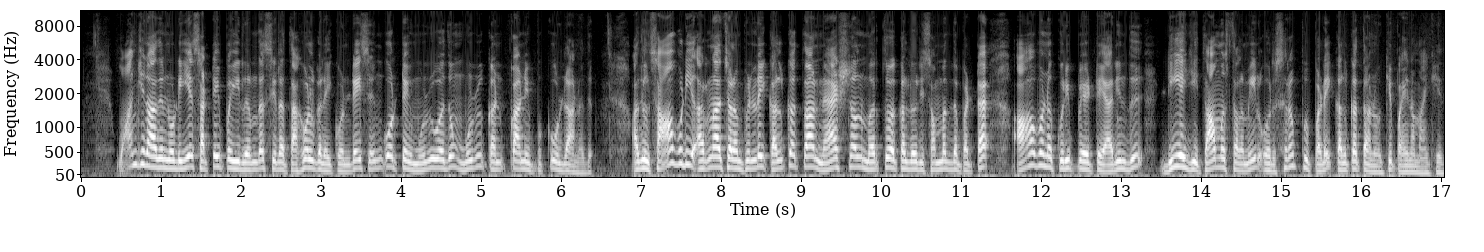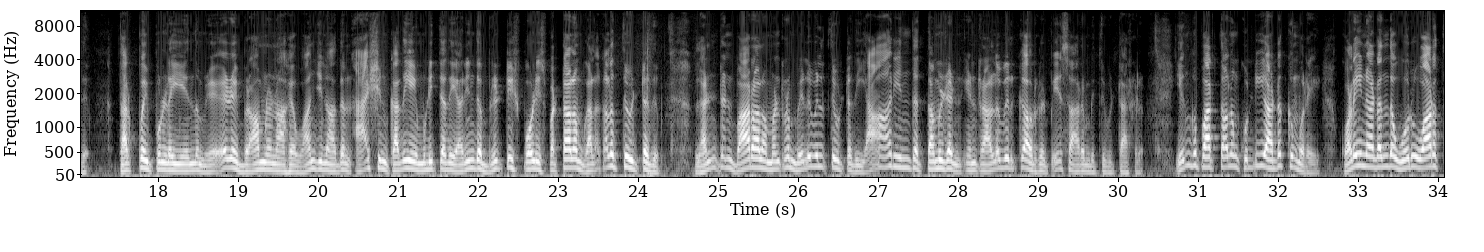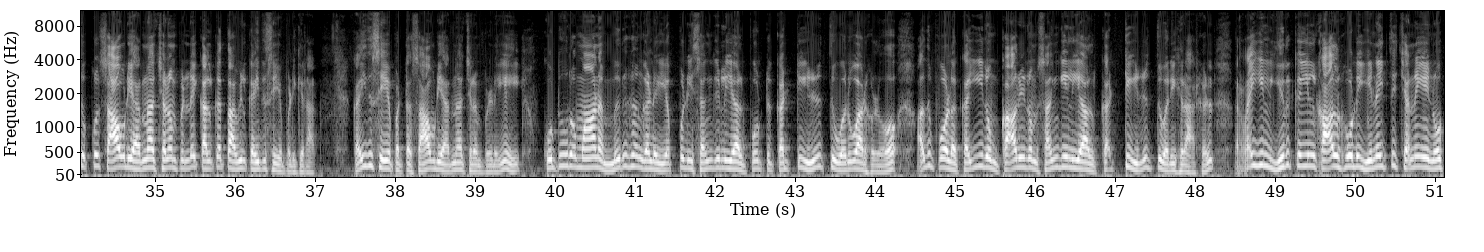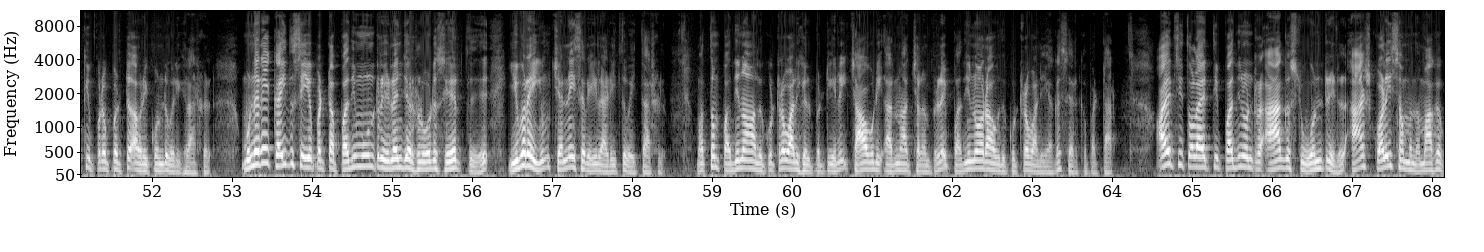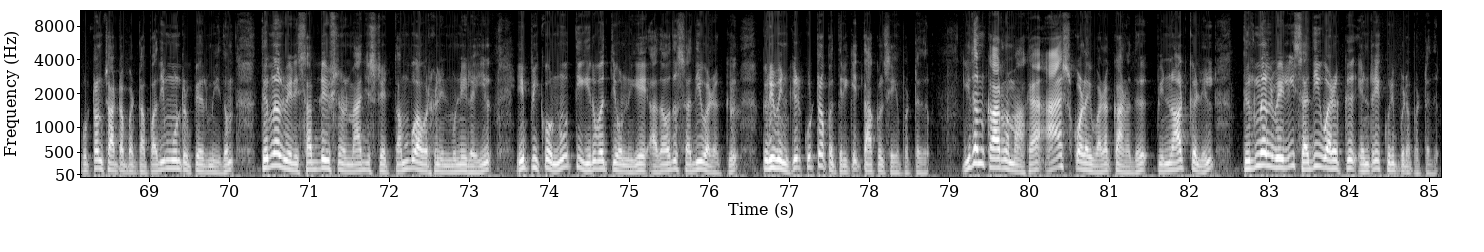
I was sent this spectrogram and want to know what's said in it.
வாஞ்சிநாதனுடைய சட்டைப்பையில் இருந்த சில தகவல்களை கொண்டே செங்கோட்டை முழுவதும் முழு கண்காணிப்புக்கு உள்ளானது. அதில் சாவடி அருணாச்சலம் பிள்ளை கல்கத்தா நேஷனல் மருத்துவக் கல்லூரி சம்பந்தப்பட்ட ஆவண குறிப்பேட்டை அறிந்து டிஐஜி தாமஸ் தலைமையில் ஒரு சிறப்பு படை கல்கத்தா நோக்கி பயணமாகியது. தற்பை பிள்ளை என்னும் ஏழை பிராமணனாக வாஞ்சிநாதன் ஆஷின் கதையை முடித்ததை அறிந்த பிரிட்டிஷ் போலீஸ் பட்டாளம் கலகலத்து விட்டது. லண்டன் பாராளுமன்றம் வெலுவெலுத்து விட்டது. யார் இந்த தமிழன் என்ற அளவிற்கு அவர்கள் பேச ஆரம்பித்து விட்டார்கள். எங்கு பார்த்தாலும் கொடிய அடக்குமுறை. கொலை நடந்த ஒரு வாரத்துக்குள் சாவடி அருணாச்சலம் பிள்ளை கல்கத்தாவில் கைது செய்யப்படுகிறார். கைது செய்யப்பட்ட சாவடி அருணாச்சலம் பிள்ளையை கொடூரமான மிருகங்களை எப்படி சங்கிலியால் போட்டு கட்டி இழுத்து வருவார்களோ அதுபோல கையிலும் காலிலும் சங்கிலியால் கட்டி இழு இழுத்து வருகிறார்கள். ரயில் இருக்கையில் கால்கோடு இணைத்து சென்னையை நோக்கி புறப்பட்டு அவரை கொண்டு வருகிறார்கள். முன்னரே கைது செய்யப்பட்ட பதிமூன்று இளைஞர்களோடு சேர்த்து இவரையும் சென்னை சிறையில் அடைத்து வைத்தார்கள். மொத்தம் பதினாலு குற்றவாளிகள் பட்டியலில் சாவடி அருணாச்சலம் பிள்ளை பதினோராவது குற்றவாளியாக சேர்க்கப்பட்டார். ஆயிரத்தி தொள்ளாயிரத்தி பதினொன்று ஆகஸ்ட் ஒன்றில் ஆஷ் கொலை சம்பந்தமாக குற்றம் சாட்டப்பட்ட பதிமூன்று பேர் மீதும் திருநெல்வேலி சப்டிவிஷனல் மேஜிஸ்ட்ரேட் தம்பு அவர்களின் முன்னிலையில் இப்பிகோ நூற்றி இருபத்தி ஒன்று ஏ அதாவது சதி வழக்கு பிரிவின் கீழ் குற்றப்பத்திரிகை தாக்கல் செய்யப்பட்டது. இதன் காரணமாக ஆஷ் கொலை வழக்கானது பின்னாட்களில் திருநெல்வேலி சதி வழக்கு என்றே குறிப்பிடப்பட்டது.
